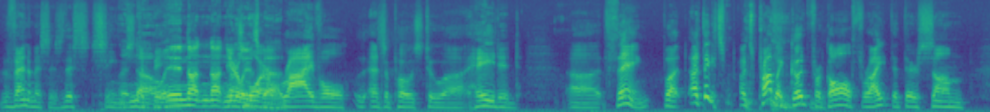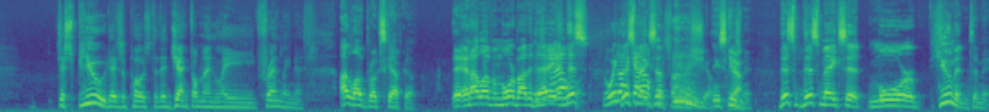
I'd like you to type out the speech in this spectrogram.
venomous as this seems no, to be. eh, not not It nearly was as more a rival as opposed to a hated uh, thing. But I think it's it's probably good for golf, right? That there's some dispute as opposed to the gentlemanly friendliness. I love Brooks Koepka, and I love him more by the He's an day. And this We like this makes him, on this show. Excuse Yeah. me. This this makes it more human to me.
